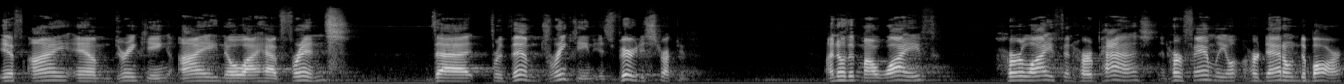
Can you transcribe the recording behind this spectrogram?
if I am drinking, I know I have friends that for them, drinking is very destructive. I know that my wife, her life and her past, and her family, her dad owned a bar,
